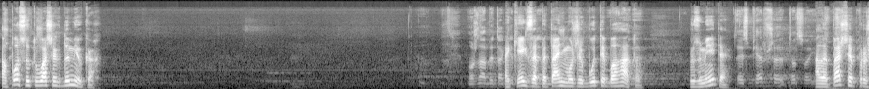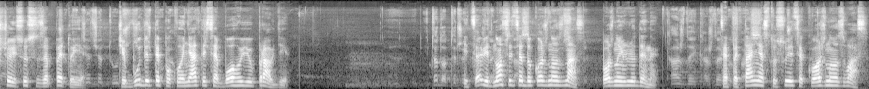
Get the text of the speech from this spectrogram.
А посуд у ваших домівках. Таких запитань може бути багато. Розумієте? Але перше, про що Ісус запитує, чи будете поклонятися Богові в правді? І це відноситься до кожного з нас, кожної людини. Це питання стосується кожного з вас.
